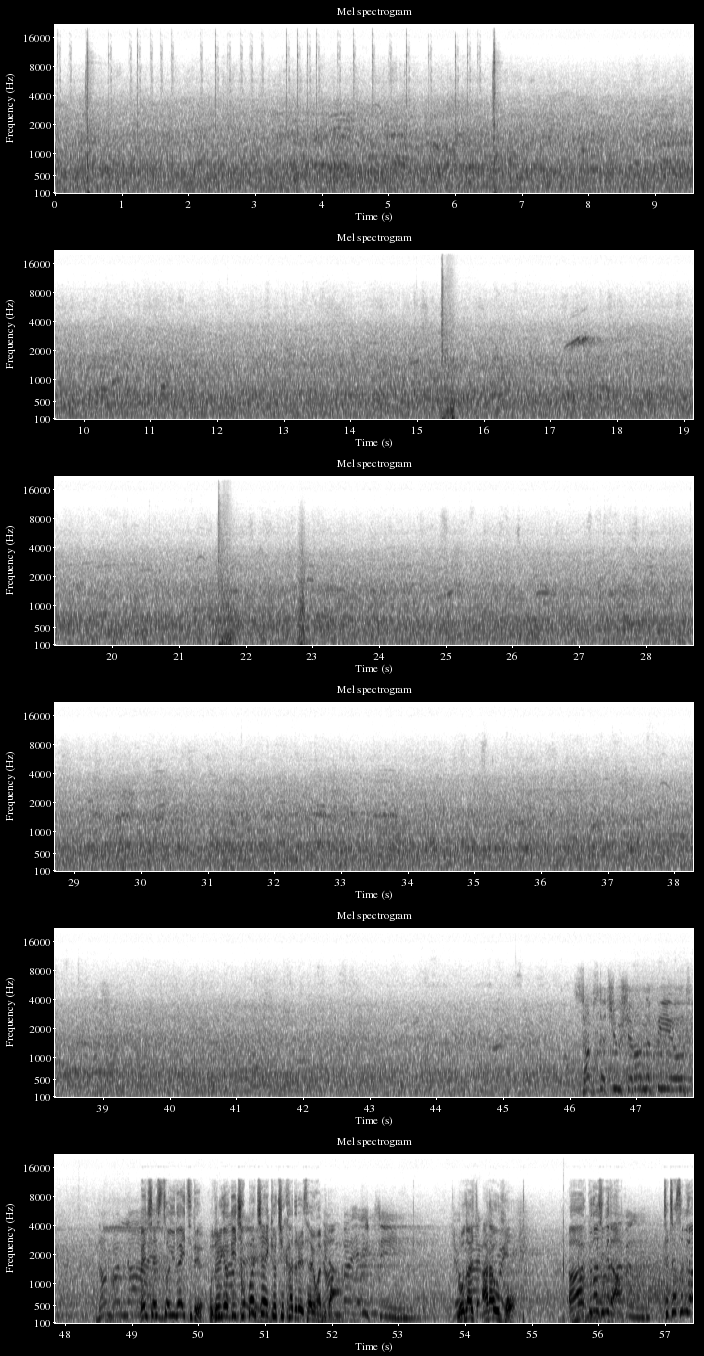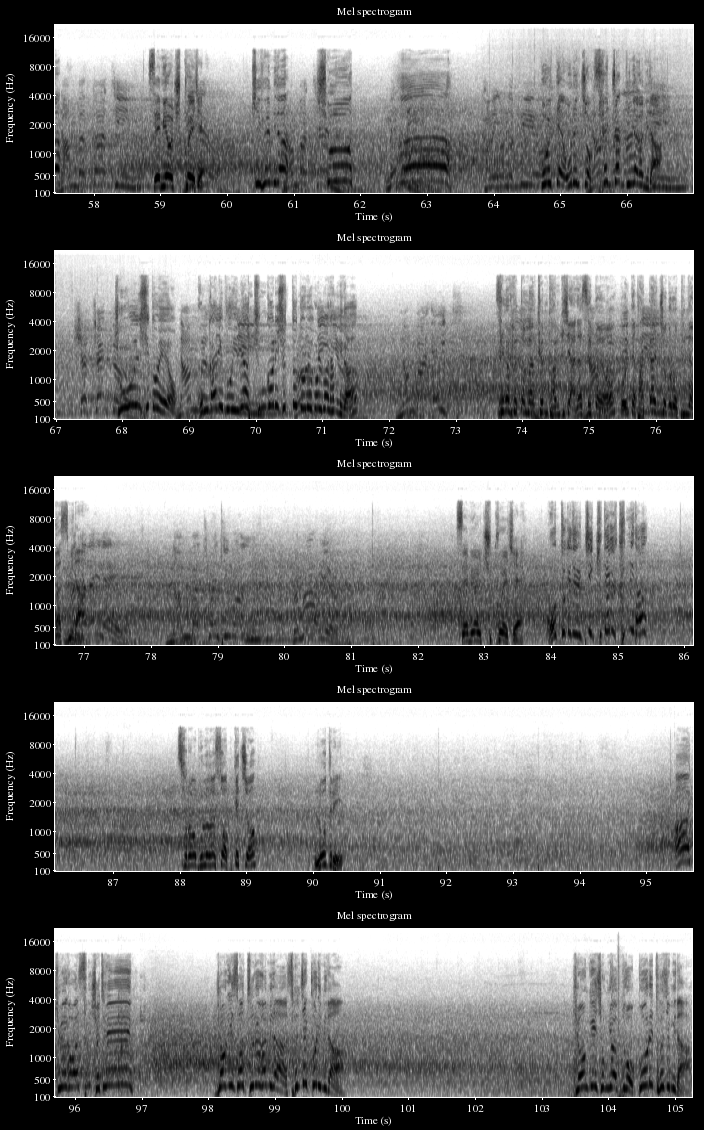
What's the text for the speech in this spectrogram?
맨체스터 유나이티드 오늘 경기 첫 번째 교체 카드를 사용합니다 Number 18. 로날드 아라우호 아 끊어집니다 13. 세미얼 축구해제 기회입니다 Number 10. 슛. 아 Coming on the field. 골대 오른쪽 살짝 빗나갑니다 19. Shevchenko. 좋은 시도예요. 공간이 보이면 중거리 슛도 노려볼 만 합니다. Number 8. 생각했던 만큼 감기지 않았을까요? 골대 바깥쪽으로 빗나갔습니다 Makelele. Number 21. Romario. 세미얼 축구해제 어떻게 될지 기대가 큽니다. 서로 물러날 수 없겠죠 로드리 아 기회가 왔습니다 슈팅 여기서 들어갑니다 선제골입니다 경기 종료 앞두고 골이 터집니다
